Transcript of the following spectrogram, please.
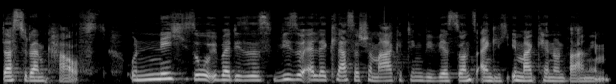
dass du dann kaufst und nicht so über dieses visuelle klassische Marketing, wie wir es sonst eigentlich immer kennen und wahrnehmen.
